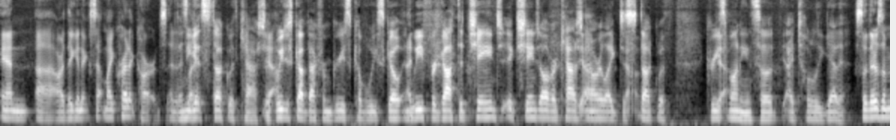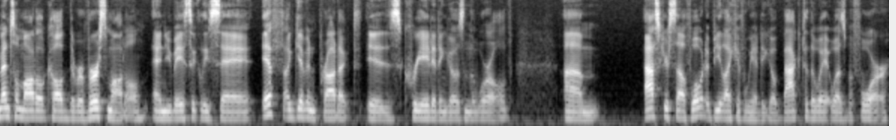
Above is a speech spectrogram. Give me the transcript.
and uh, are they going to accept my credit cards and Then you like, get stuck with cash. Like Yeah. we just got back from Greece a couple weeks ago, and, And- we forgot to change, exchange all of our cash. Yeah. Now we're like just Yeah. stuck with Greece Yeah. money, and so I totally get it. So there's a mental model called the reverse model, and you basically say if a given product is created and goes in the world, um, ask yourself what would it be like if we had to go back to the way it was before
